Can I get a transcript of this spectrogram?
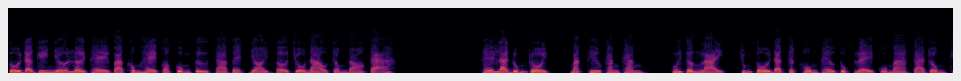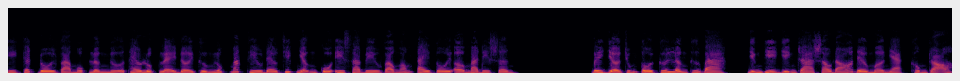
Tôi đã ghi nhớ lời thề và không hề có cụm từ Avet Joy ở chỗ nào trong đó cả. Thế là đúng rồi, Matthew khăng khăng, cuối gần lại, chúng tôi đã kết hôn theo tục lệ của ma cà rồng khi kết đôi và một lần nữa theo luật lệ đời thường lúc Matthew đeo chiếc nhẫn của Isabel vào ngón tay tôi ở Madison. Bây giờ chúng tôi cưới lần thứ ba, những gì diễn ra sau đó đều mờ nhạt không rõ.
